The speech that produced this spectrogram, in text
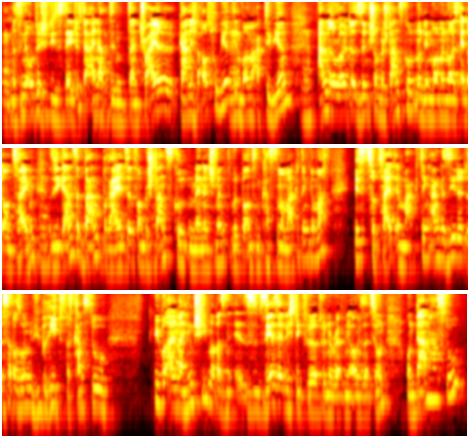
Mhm. Das sind ja unterschiedliche Stages. Der eine hat den, sein Trial gar nicht ausprobiert, mhm. den wollen wir aktivieren. Mhm. Andere Leute sind schon Bestandskunden und denen wollen wir ein neues Add-on zeigen. Mhm. Also die ganze Bandbreite von Bestandskundenmanagement wird bei uns im Customer Marketing gemacht, ist zurzeit im Marketing angesiedelt, ist aber so ein Hybrid. Das kannst du überall mal hinschieben, aber es ist sehr, sehr wichtig für, für eine Revenue-Organisation. Und dann hast du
